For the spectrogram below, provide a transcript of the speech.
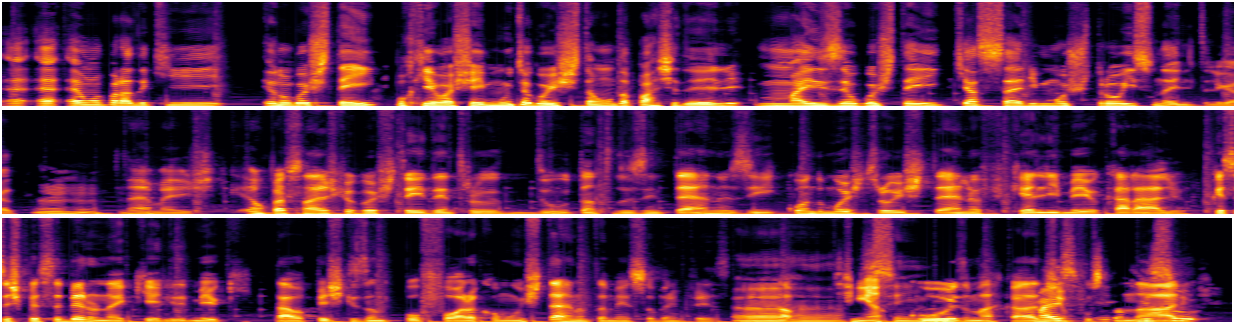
é, é- é uma parada que eu não gostei, porque eu achei muito egoístão da parte dele, mas eu gostei que a série mostrou isso nele, tá ligado? Uhum. É, mas é um personagem que eu gostei dentro do tanto dos internos e quando mostrou o externo eu fiquei ali meio caralho. Porque vocês perceberam, né, que ele meio que tava pesquisando por fora como um externo também sobre a empresa. Aham, tinha sim. coisa marcada, tinha funcionário. Isso,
